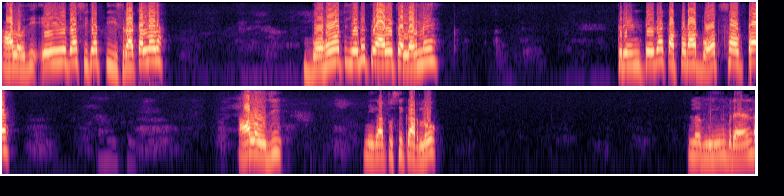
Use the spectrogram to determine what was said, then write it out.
ਆ ਲਓ ਜੀ ਇਹ ਇਹਦਾ ਸੀਗਾ ਤੀਸਰਾ ਕਲਰ ਬਹੁਤ ਜਿਹੜੇ ਪਿਆਰੇ ਕਲਰ ਨੇ ਪ੍ਰਿੰਟ ਇਹਦਾ ਕੱਪੜਾ ਬਹੁਤ ਸੌਫਟ ਹੈ। ਆ ਲਓ ਜੀ ਨਿਗਾ ਤੁਸੀਂ ਕਰ ਲਓ। ਲਵਲੀਨ ਬ੍ਰਾਂਡ।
